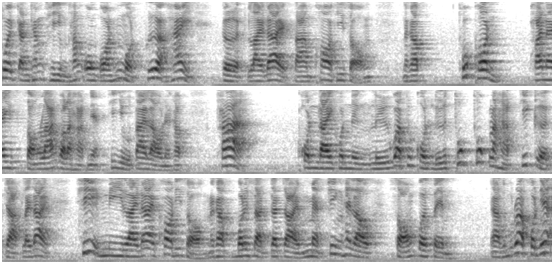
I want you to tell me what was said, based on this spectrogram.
ช่วยกันทั้งทีมทั้งองค์กรทั้งหมด เพื่อให้เกิดรายได้ตามข้อที่2นะครับทุกคนภายใน 2 ล้านกว่ารหัสเนี่ยที่อยู่ใต้เราเนี่ยครับถ้าคนใดคนหนึ่งหรือว่าทุกคนหรือทุกๆรหัสที่เกิดจากรายได้ ที่มีรายได้ข้อที่2นะครับบริษัทจะจ่ายแมทชิ่งให้เรา 2%อ่าสมมุติว่าคนเนี้ย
